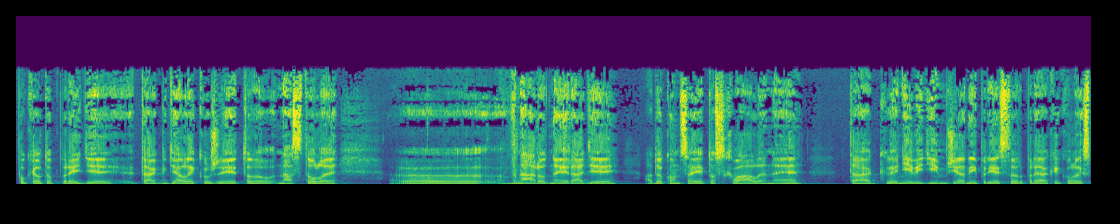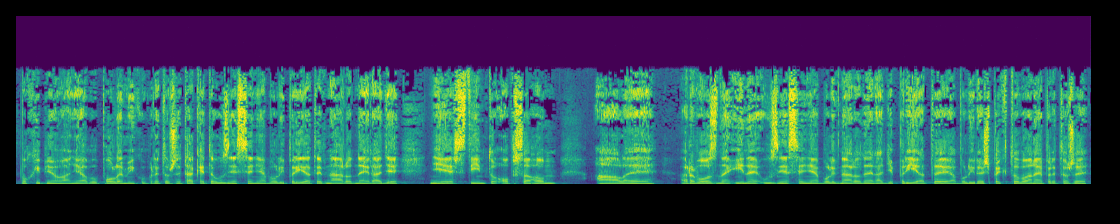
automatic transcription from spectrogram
pokiaľ to prejde tak ďaleko, že je to na stole e, v Národnej rade a dokonca je to schválené, tak nevidím žiadny priestor pre akékoľvek spochybňovanie alebo polemiku, pretože takéto uznesenia boli prijaté v Národnej rade nie s týmto obsahom, ale rôzne iné uznesenia boli v Národnej rade prijaté a boli rešpektované, pretože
